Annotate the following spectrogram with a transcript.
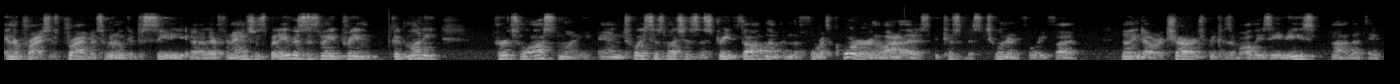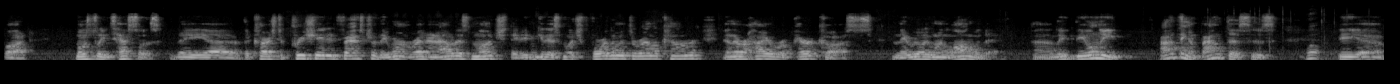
Enterprise is private, so we don't get to see uh, their financials. But Avis has made pretty good money. Hertz lost money, and twice as much as the street thought in the fourth quarter. And a lot of that is because of this 245 million dollar charge because of all these EVs uh, that they bought mostly Teslas. They uh, the cars depreciated faster. They weren't rented out as much. They didn't get as much for them at the rental counter, and there were higher repair costs. And they really went along with it. Uh, the the only odd thing about this is well, the uh,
